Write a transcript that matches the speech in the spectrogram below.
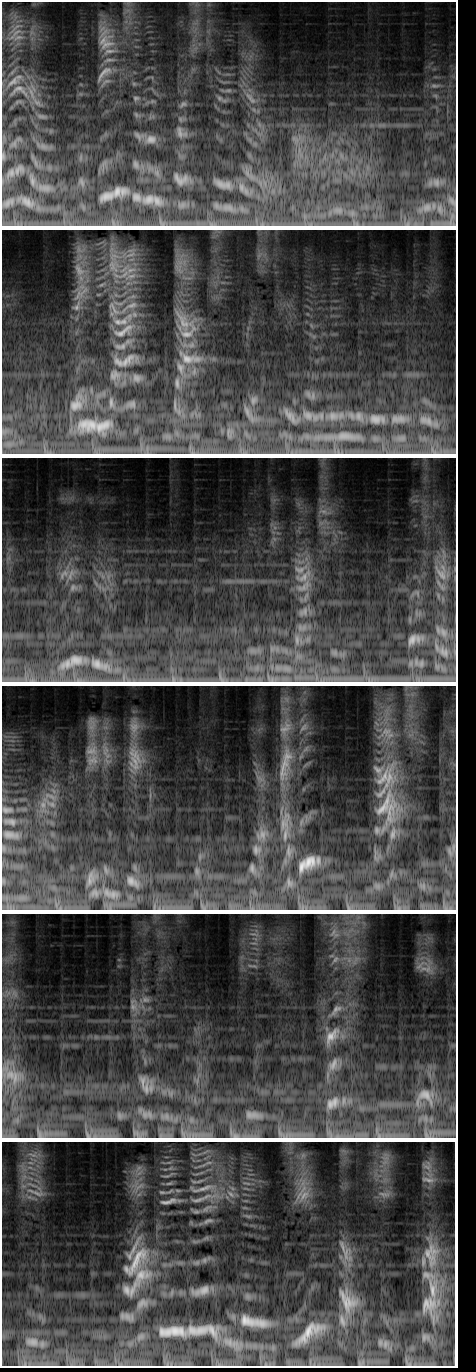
I don't know. I think someone pushed her down. Oh, maybe. Maybe that that she pushed her down and he's eating cake. Mm-hmm. You think that she pushed her down and is eating cake? Yes. Yeah. I think that she did because he's he pushed it. He walking there. He didn't see, but he bumped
